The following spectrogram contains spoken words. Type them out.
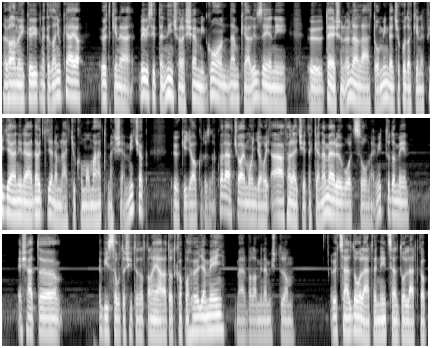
de valamelyik őjüknek az anyukája, őt kéne babysitteni, nincs vele semmi gond, nem kell üzélni, ő teljesen önellátó, minden csak oda kéne figyelni rá, de hogy ugye nem látjuk a mamát, meg semmi, csak ők így alkudoznak vele, a csaj mondja, hogy á, felejtsétek el, nem erről volt szó, meg mit tudom én, és hát ö, visszautasítatlan ajánlatot kap a hölgyemény, mert valami nem is tudom, 500 dollárt vagy 400 dollárt kap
